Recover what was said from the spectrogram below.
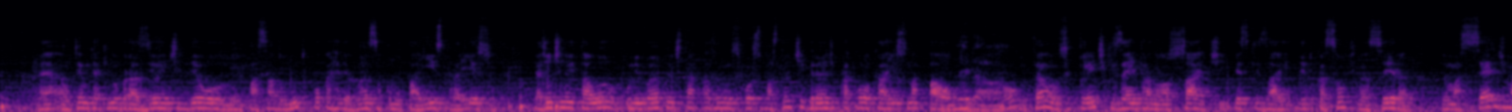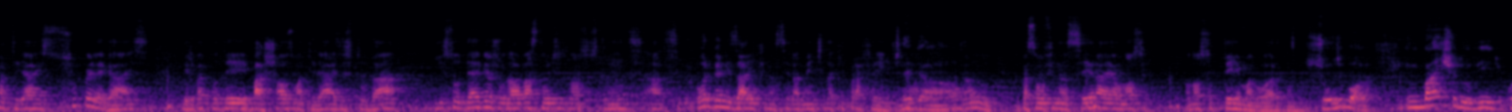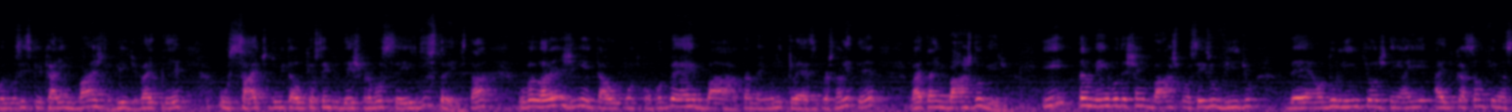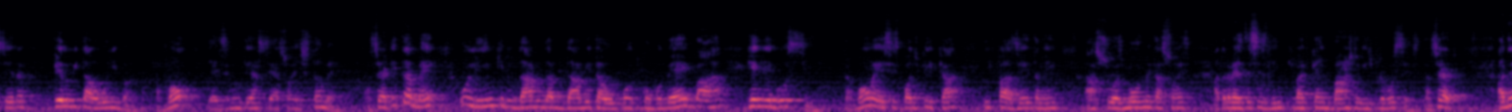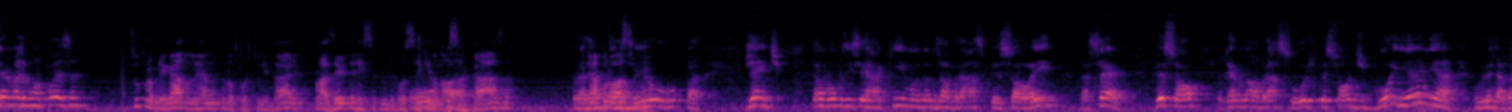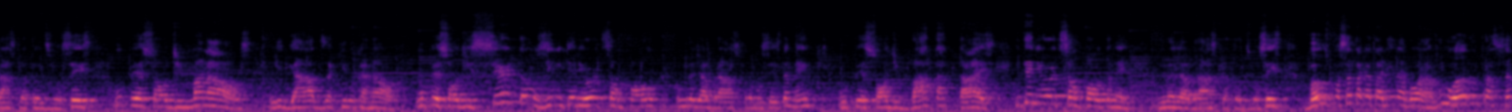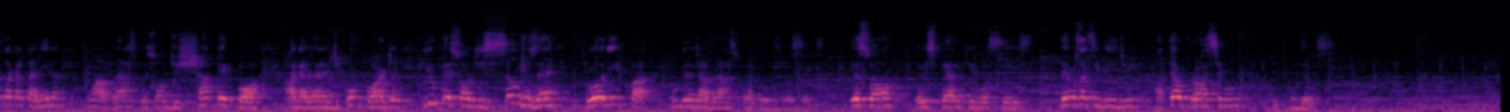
Né? É um tema que aqui no Brasil a gente deu no passado muito pouca relevância como país para isso. E a gente no Itaú, Unibanco, a gente está fazendo um esforço bastante grande para colocar isso na pauta. Legal. Então, se o cliente quiser entrar no nosso site e pesquisar educação financeira, tem uma série de materiais super legais. Ele vai poder baixar os materiais, estudar. Isso deve ajudar bastante os nossos clientes a se organizarem financeiramente daqui para frente. tá? Legal. Então, educação financeira é o nosso, o nosso tema agora também. Show de bola. Embaixo do vídeo, quando vocês clicarem embaixo do vídeo, vai ter o site do Itaú que eu sempre deixo para vocês, dos três, tá? O laranjinha itaú.com.br barra também Uniclass e Personalité vai estar embaixo do vídeo. E também vou deixar embaixo para vocês o vídeo de- do link onde tem aí a educação financeira pelo Itaú Unibanco, tá bom? E aí vocês vão ter acesso a isso também, tá certo? E também o link do www.itaú.com.br barra renegocie. Tá bom? Aí vocês podem clicar e fazer também as suas movimentações através desses links que vai ficar embaixo do vídeo para vocês, tá certo? Adriano, mais alguma coisa? Super obrigado, Leandro, pela oportunidade. Prazer ter recebido você aqui na Opa. nossa casa. Prazer Até a próxima. Meu. Opa. Gente, então vamos encerrar aqui, mandando os abraços pessoal aí, tá certo? Pessoal, eu quero mandar um abraço hoje, pessoal de Goiânia, um grande abraço para todos vocês, o pessoal de Manaus, ligados aqui no canal, o pessoal de Sertãozinho, interior de São Paulo, um grande abraço para vocês também, o pessoal de Batatais, interior de São Paulo também, um grande abraço para todos vocês. Vamos para Santa Catarina agora, voando para Santa Catarina, um abraço pessoal de Chapecó, a galera de Concórdia. E o pessoal de São José, Floripa, um grande abraço para todos vocês. Pessoal, eu espero que vocês tenham gostado desse vídeo. Até o próximo. Fique com Deus.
